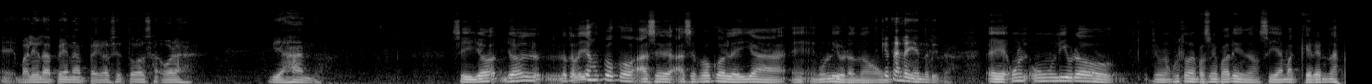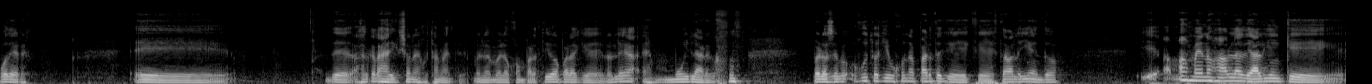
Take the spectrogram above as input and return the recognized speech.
eh, valió la pena pegarse todas esas horas viajando. Sí, yo, yo lo que leía un poco, hace, hace poco leía en, en un libro, ¿no? ¿Qué estás leyendo ahorita? eh, un, un libro que justo me pasó mi padrino, se llama Querer no es poder. Eh, de, acerca de las adicciones, justamente. Me lo, me lo compartió para que lo lea, es muy largo. Pero se- justo aquí busco una parte que, que estaba leyendo. Y más o menos habla de alguien que,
